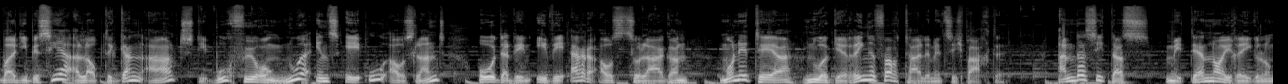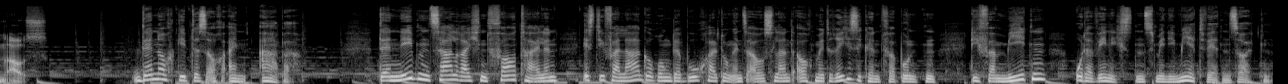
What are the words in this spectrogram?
weil die bisher erlaubte Gangart, die Buchführung nur ins EU-Ausland oder den EWR auszulagern, monetär nur geringe Vorteile mit sich brachte. Anders sieht das mit der Neuregelung aus. Dennoch gibt es auch ein Aber. Denn neben zahlreichen Vorteilen ist die Verlagerung der Buchhaltung ins Ausland auch mit Risiken verbunden, die vermieden oder wenigstens minimiert werden sollten.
